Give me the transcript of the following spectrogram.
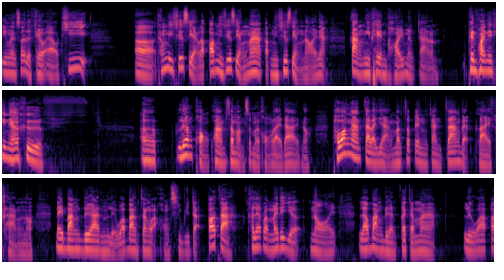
อินฟลูเอนเซอร์หรือ KOL ที่เอ่อทั้งมีชื่อเสียงแล้วก็มีชื่อเสียงมากกับมีชื่อเสียงน้อยเนี่ยต่างมี pain point เหมือนกัน pain point ในที่นี้ก็คือเอ่อเรื่องของความสม่ำเสมอของรายได้เนาะเพราะว่างานแต่ละอย่างมักจะเป็นการจ้างแบบรายครั้งเนาะในบางเดือนหรือว่าบางจังหวะของชีวิตอะก็จะเขาเรียกว่าไม่ได้เยอะน้อย แล้วบางเดือนก็จะมาก หรือว่าก็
